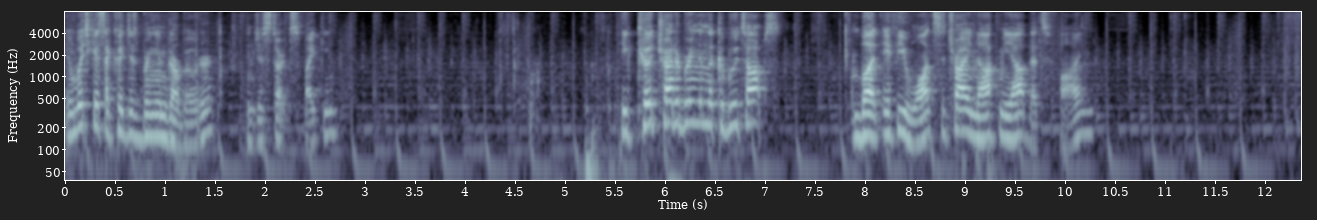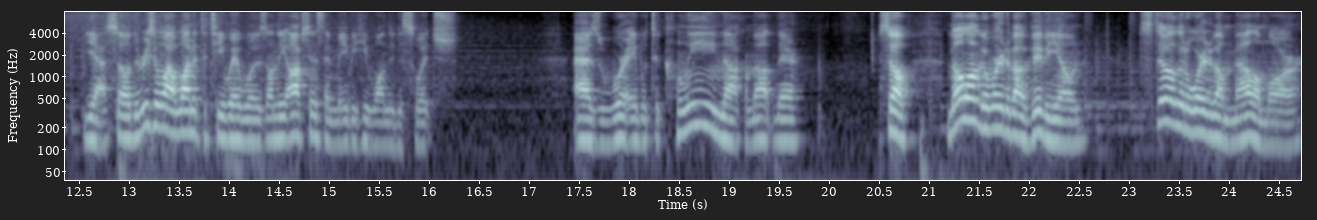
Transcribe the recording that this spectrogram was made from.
In which case, I could just bring in Garbodor and just start spiking. He could try to bring in the Kabutops, but if he wants to try and knock me out, that's fine. Yeah, so the reason why I wanted to T-Way was on the off chance that maybe he wanted to switch. As we're able to clean knock him out there. So, no longer worried about Vivillon. Still a little worried about Malamar.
